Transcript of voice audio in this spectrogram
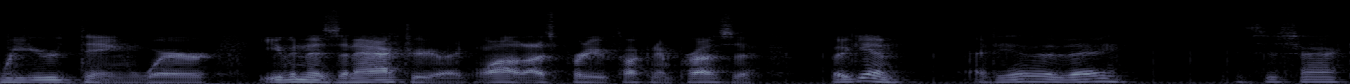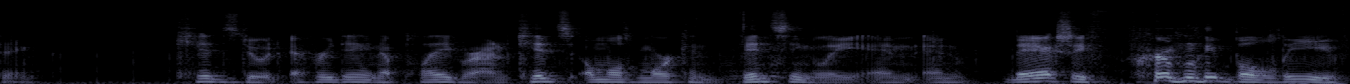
weird thing where even as an actor you're like, wow, that's pretty fucking impressive. But again, at the end of the day, it's just acting kids do it every day in a playground. Kids almost more convincingly, and and they actually firmly believe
